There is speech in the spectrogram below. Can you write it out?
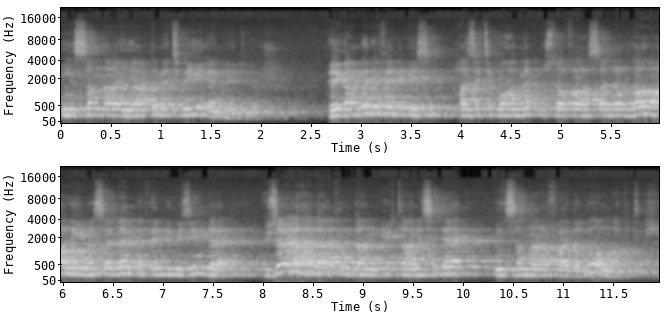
insanlara yardım etmeyi emrediyor. Peygamber Efendimiz Hz. Muhammed Mustafa sallallahu aleyhi ve sellem Efendimizin de güzel ahlakından bir tanesi de insanlara faydalı olmaktır.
